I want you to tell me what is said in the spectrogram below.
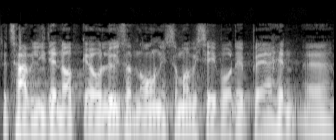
Det tager vi lige den opgave og løser den ordentligt, så må vi se, hvor det bærer hen. Øh,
